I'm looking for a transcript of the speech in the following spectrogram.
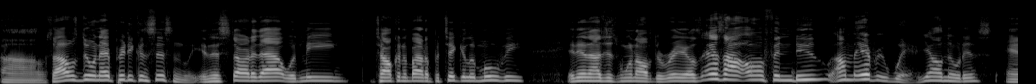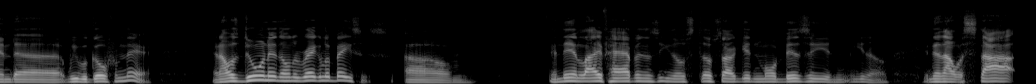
Um, so I was doing that pretty consistently. And it started out with me talking about a particular movie. And then I just went off the rails, as I often do. I'm everywhere. Y'all know this. And uh, we would go from there. And I was doing it on a regular basis. Um, and then life happens, you know, stuff started getting more busy and, you know, and then I would stop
